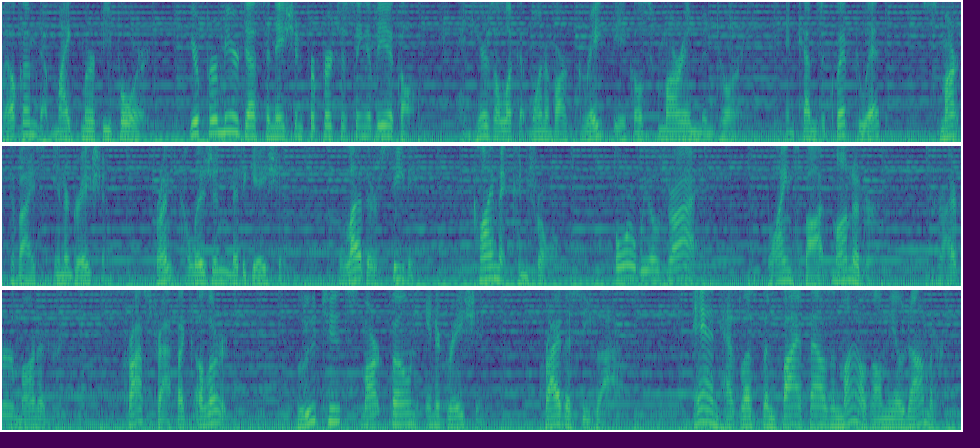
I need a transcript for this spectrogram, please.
Welcome to Mike Murphy Ford, your premier destination for purchasing a vehicle. And here's a look at one of our great vehicles from our inventory and comes equipped with smart device integration, front collision mitigation, leather seating, climate control, four wheel drive, blind spot monitor, driver monitoring, cross traffic alert, Bluetooth smartphone integration, privacy glass, and has less than 5,000 miles on the odometer.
